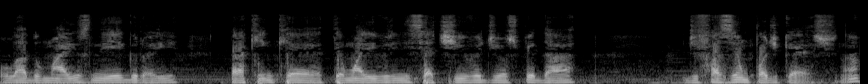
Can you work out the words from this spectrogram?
o lado mais negro aí para quem quer ter uma livre iniciativa de hospedar, de fazer um podcast, né?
